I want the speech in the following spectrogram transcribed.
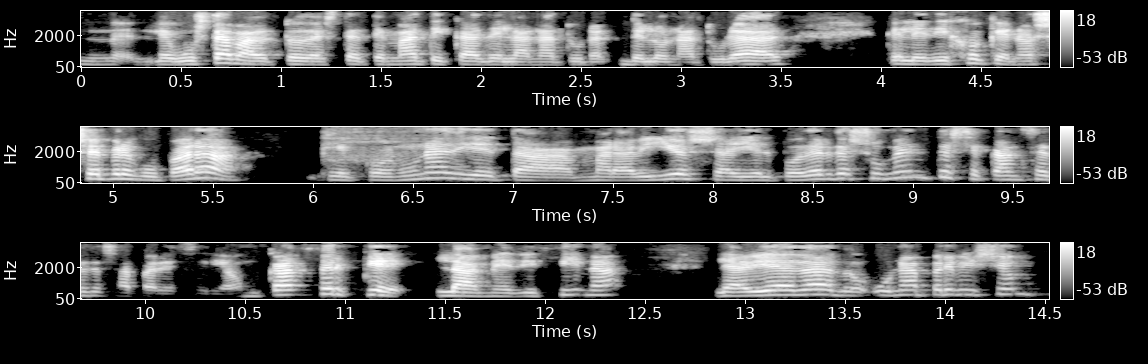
le gustaba toda esta temática de, la de lo natural, que le dijo que no se preocupara, que con una dieta maravillosa y el poder de su mente ese cáncer desaparecería. Un cáncer que la medicina le había dado una previsión,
